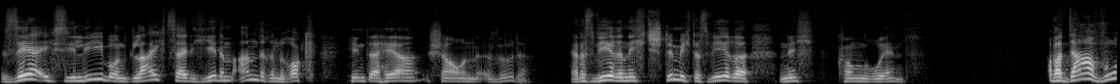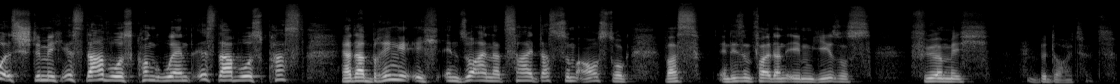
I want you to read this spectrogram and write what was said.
sehr ich sie liebe und gleichzeitig jedem anderen Rock hinterher schauen würde. Ja, das wäre nicht stimmig, das wäre nicht kongruent. Aber da, wo es stimmig ist, da, wo es kongruent ist, da, wo es passt, ja, da bringe ich in so einer Zeit das zum Ausdruck, was in diesem Fall dann eben Jesus für mich bedeutet.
